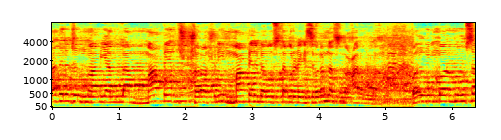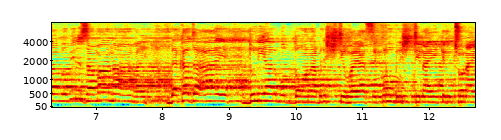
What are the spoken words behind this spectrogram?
তাদের জন্য আমি আল্লাহ মাফের, সরাসরি মাফের ব্যবস্থা করে রেখেছি। বলেন না, সুবহানাল্লাহ। পয়গম্বর মুসা নবীর জামানায় দেখা যায়, দুনিয়ার মধ্যে অনাবৃষ্টি হয়ে আছে, কোনো বৃষ্টি নাই, কিচ্ছু নাই।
